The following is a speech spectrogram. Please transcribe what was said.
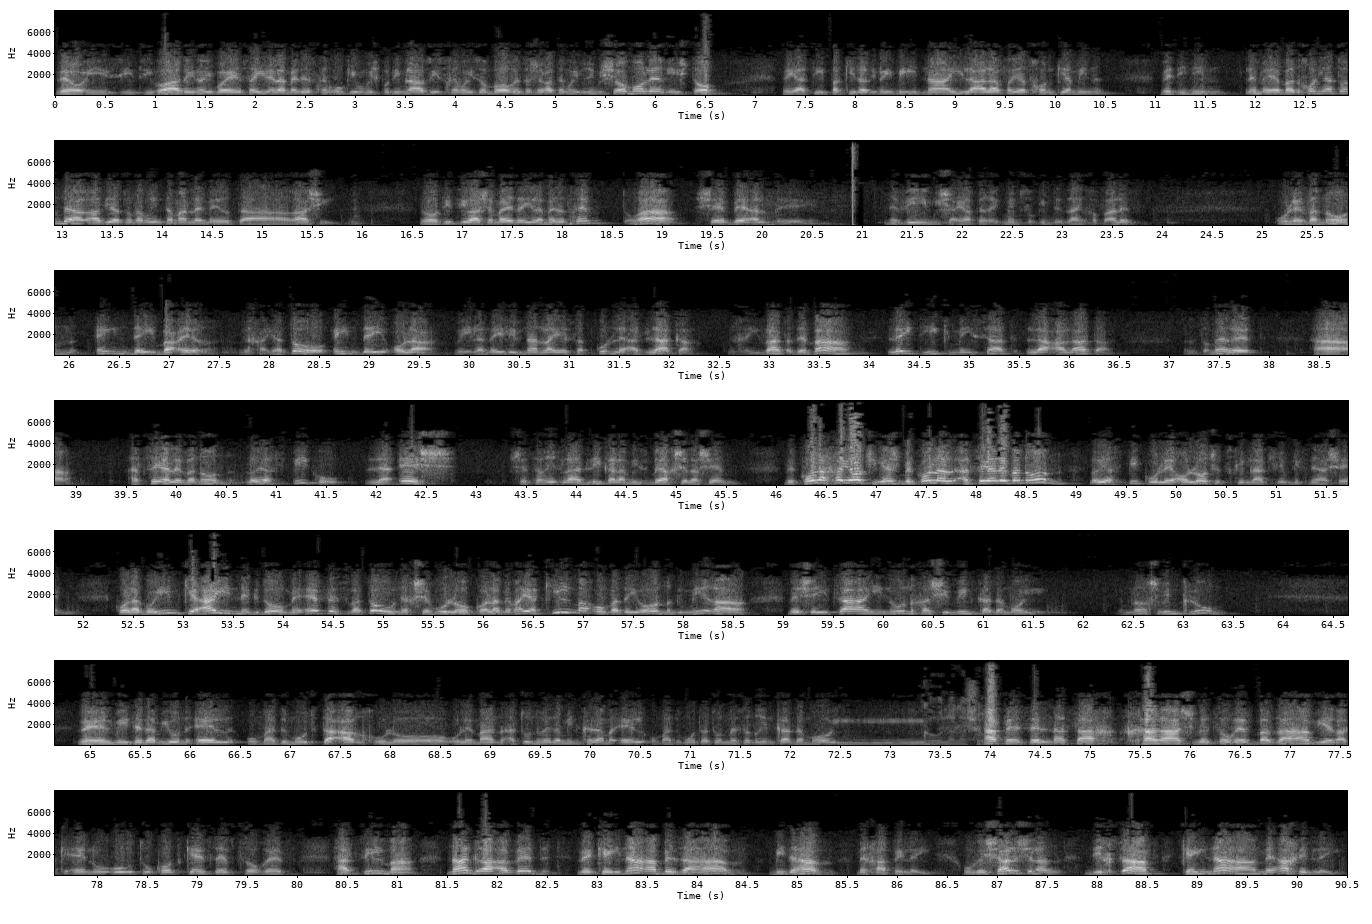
ואויסי ציוו אדינו יבוא אסאי ללמד אסכם חוקים ומשפטים לעשי אסכם אויסום באורץ אשר אתם עברים שומו לרשתו ויתי פקיד אדינו בעידנה אילה על אף ידכון קיימין ודינים למעבד חון יתון בערד יתון אברין תמן למרתא רש"י. ואותי ציווה השם בעת ההיא ללמד אתכם תורה שבעל פה. נביאים, ישעיה פרק מ', פסוקים ט"ז כ"א ולבנון אין די בער, וחייתו אין די עולה, ואילני לבנן לה יספקון להדלקה, וחיבת הדבא לית היא כמיסת לעלתה. זאת אומרת, עצי הלבנון לא יספיקו לאש שצריך להדליק על המזבח של השם, וכל החיות שיש בכל עצי הלבנון לא יספיקו לעולות שצריכים להקריב לפני השם. כל הגויים כעין נגדו, מאפס ותוהו נחשבו לו, כל הממיה קילמה עובדיון גמירה ושיצא עינון חשיבין קדמוי. הם לא נחשבים כלום. ואל מי תדמיון אל, ומה דמות תערכו לו, ולמען אתון מדמין קדם אל, ומה דמות אתון מסדרין קדמוי. הפסל נסח, חרש וצורף בזהב, ירקענו ורתוקות כסף צורף. הצילמה, נגרה אבד, וקינאה בזהב, בדהב, מחפלי. ובשלשלן דכסף, קינאה מאחד לי. הוא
